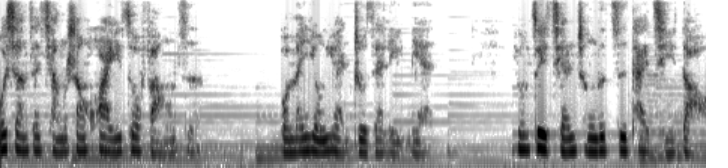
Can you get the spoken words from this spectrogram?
我想在墙上画一座房子，我们永远住在里面，用最虔诚的姿态祈祷。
